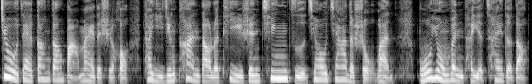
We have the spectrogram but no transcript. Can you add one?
就在刚刚把脉的时候，他已经看到了替身青紫交加的手腕，不用问他也猜得到，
